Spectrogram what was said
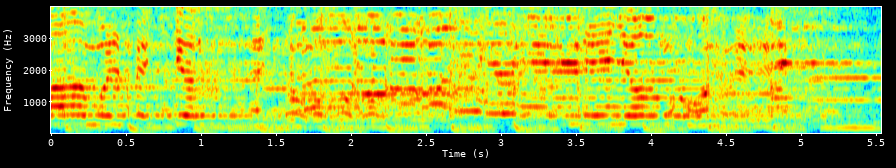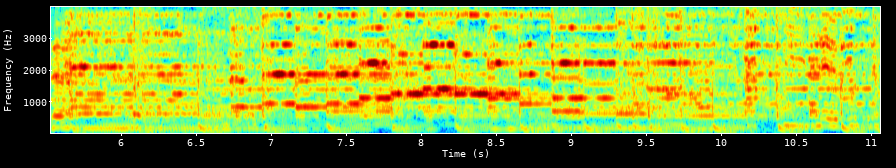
마음을 뺏겼어요. 내 영혼을 건다. 이제부터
